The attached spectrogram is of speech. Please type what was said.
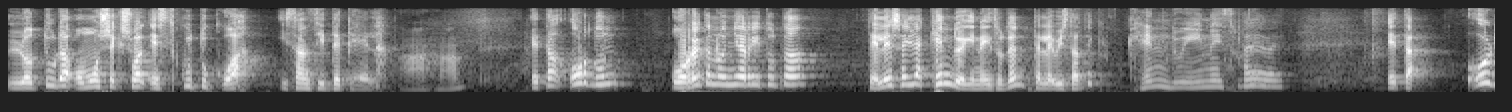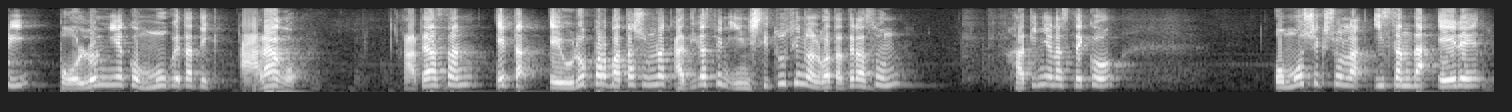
lotura homosexual ezkutukoa izan zitekeela. Aha. Eta ordun horretan oinarrituta telesaila kendu egin nahi zuten telebistatik. Kendu egin nahi Bai, zuten? bai. Eta hori Poloniako mugetatik arago ateazan eta Europar batasunak adirazpen instituzional bat aterazun jakinarazteko homosexuala izan da ere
